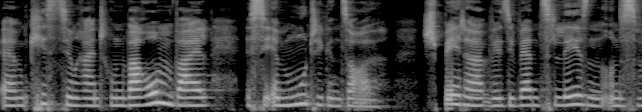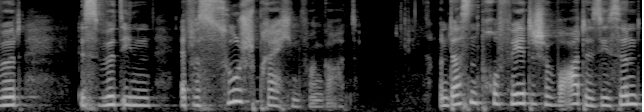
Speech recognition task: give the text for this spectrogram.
ähm, Kistchen reintun. Warum? Weil es sie ermutigen soll. Später, sie werden es lesen und es wird, es wird ihnen etwas zusprechen von Gott. Und das sind prophetische Worte. Sie, sind,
